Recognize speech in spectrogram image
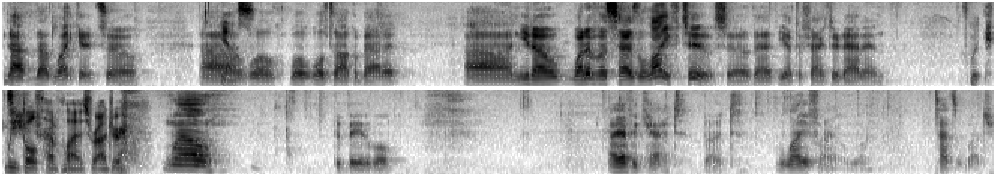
not not like it. So uh, Yes. we'll we'll we'll talk about it. Uh, and you know, one of us has a life too, so that you have to factor that in. We, we both have lives, Roger. Well, debatable. I have a cat, but life, I don't know. Not so much.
